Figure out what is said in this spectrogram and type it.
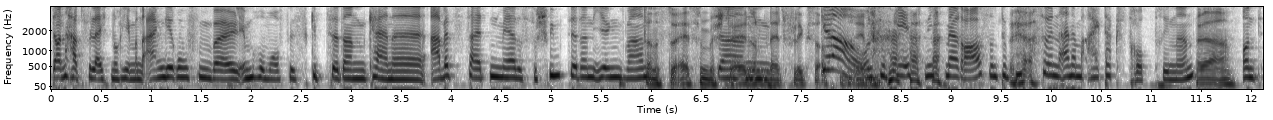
Dann hat vielleicht noch jemand angerufen, weil im Homeoffice gibt's ja dann keine Arbeitszeiten mehr, das verschwimmt ja dann irgendwann. Dann hast du Essen bestellt Dann- und Netflix Genau, aufgedreht. und du gehst nicht mehr raus und du bist so in einem Alltagstrott drinnen. Ja. Und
